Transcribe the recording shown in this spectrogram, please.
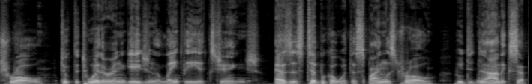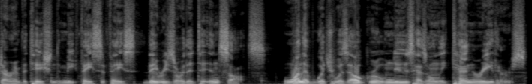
troll, took to Twitter and engaged in a lengthy exchange. As is typical with the spineless troll who did not accept our invitation to meet face to face, they resorted to insults. One of which was Elk Grove News has only 10 readers.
